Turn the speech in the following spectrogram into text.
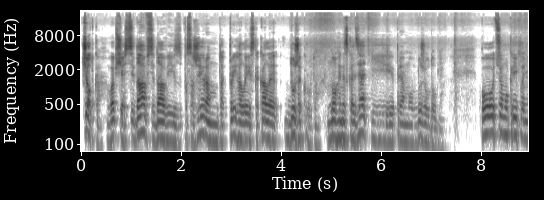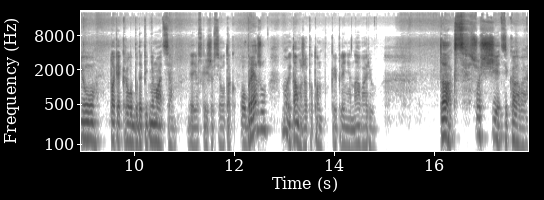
Чітко, взагалі сідав, сідав із пасажиром, так пригали, скакали дуже круто. Ноги не скользять і прямо дуже удобно. По цьому кріпленню, так як крило буде підніматися, я його, скоріше всього, так обрежу, ну і там вже потім кріплення наварю. Так, що ще цікаве?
